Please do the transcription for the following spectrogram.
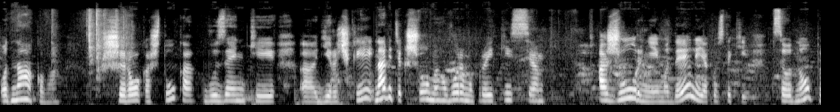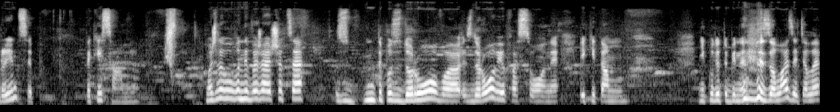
однакова. Широка штука, вузенькі е, дірочки. Навіть якщо ми говоримо про якісь е, ажурні моделі, якось такі, все одно принцип такий самий. Можливо, вони вважають, що це ну, типу здорова, здорові фасони, які там нікуди тобі не, не залазять, але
